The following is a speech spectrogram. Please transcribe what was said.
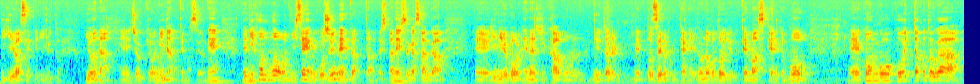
賑わせているとような、状況になってますよね。で、日本も2050年だったんですかね、菅さんが、えーリニューアルエナジー、カーボンニュートラル、ネットゼロみたいないろんなことを言ってますけれども、えー今後こういったことが、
